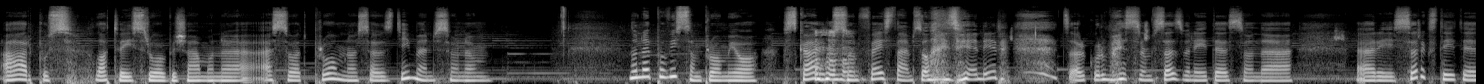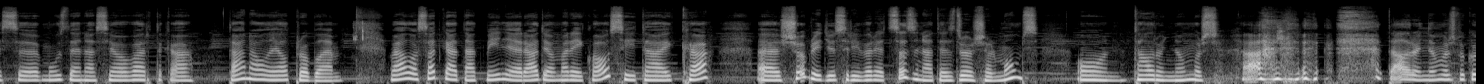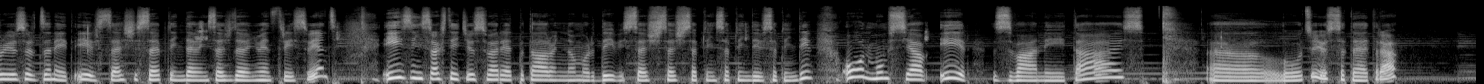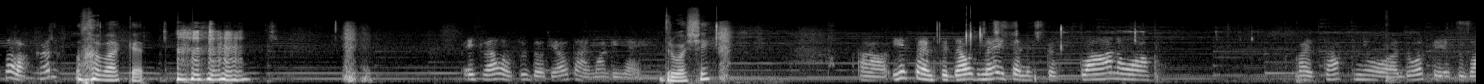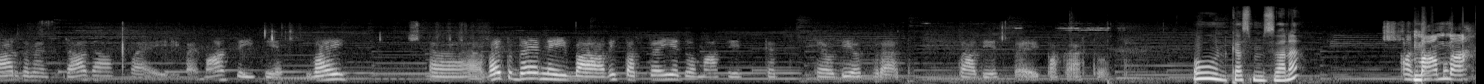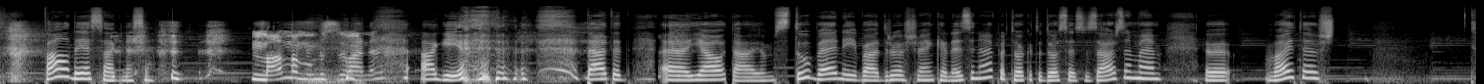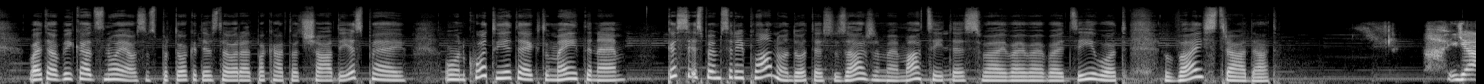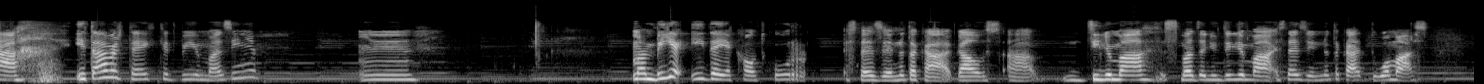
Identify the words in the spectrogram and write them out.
ārpus Latvijas robežām un uh, esot prom no savas ģimenes. Un, um, nu, nepavisam prom, jo Skype un FaceTime vēl aizvien ir, caur kuru mēs varam sazvanīties un uh, arī sarakstīties. Uh, mūsdienās jau var tā kā. Tā nav liela problēma. Vēlos atgādināt, mīļie radio arī klausītāji, ka uh, šobrīd jūs arī varat sazināties droši ar mums, un tālruņa numurs, tālruņa numurs, pa kuru jūs varat zvanīt, ir 679, 691, 31. Īsiņas rakstīt jūs varat pa tālruņa numuru 266, 772, 72, un mums jau ir zvanītājs. Uh, lūdzu, jūs esat ētrā. Labvakar! Labvakar! Es vēlos uzdot jautājumu Agijai. Droši. Uh, iespējams, ir daudz meitenes, kas plāno vai sapņo doties uz ārzemēm strādāt vai, vai mācīties. Vai, uh, vai tu bērnībā vispār spēj iedomāties, ka tev Dievs varētu tādu iespēju pakārtot? Un kas mums zvana? Mamma! Paldies, Agnese! Mamma mums zvana! Agija. Tā tad uh, jautājums. Tu bērnībā droši vien, ka nezināji par to, ka tu dosies uz ārzemēm. Uh, vai tev, š... vai tev bija kādas nojausmas par to, ka Dievs tev varētu pakārtot šādu iespēju? Un ko tu ieteiktu meitenēm, kas iespējams arī plāno doties uz ārzemēm, mācīties vai, vai, vai, vai dzīvot vai strādāt? Jā, ja tā var teikt, kad biju maziņa. Mm, man bija ideja kaut kur, es nezinu, nu, tā kā galvas uh, dziļumā, smadzeņu dziļumā, es nezinu, nu, tā kā domās.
